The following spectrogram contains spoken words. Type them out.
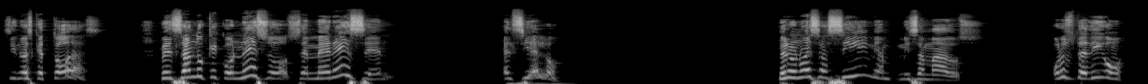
sino es que todas, pensando que con eso se merecen el cielo. Pero no es así, mis amados. Por eso te digo,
